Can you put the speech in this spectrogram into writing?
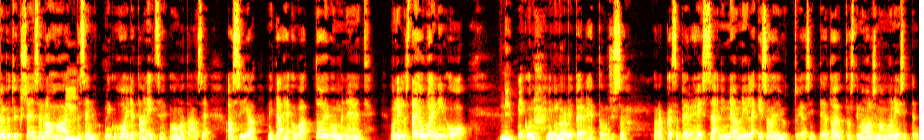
hömpötykseen se raha, Mm. että sen niin kuin hoidetaan, itse hommataan se asia, mitä he ovat toivoneet. Monilla sitä joulua ei niin ole, Niin. niin kuin, niin kuin normiperhe tuommoisissa varakkaissa perheissä, niin ne on niille isoja juttuja sitten. Ja toivottavasti mahdollisimman moni sitten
